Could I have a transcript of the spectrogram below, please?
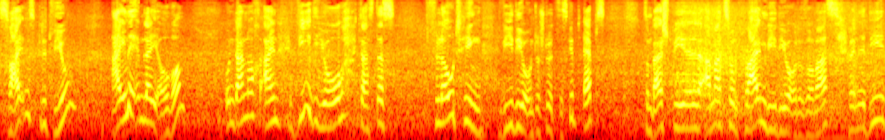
Zwei im Split View, eine im Layover und dann noch ein Video, das das Floating Video unterstützt. Es gibt Apps, zum Beispiel Amazon Prime Video oder sowas, wenn ihr die,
